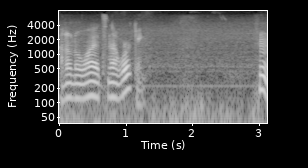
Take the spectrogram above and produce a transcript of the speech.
I don't know why it's not working. Hmm.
